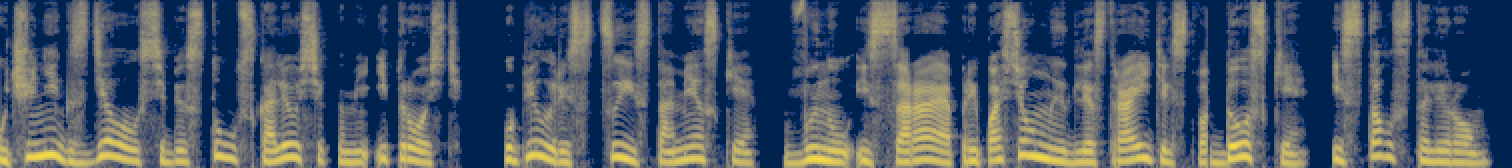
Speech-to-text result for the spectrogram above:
Ученик сделал себе стул с колесиками и трость, купил резцы и стамески, вынул из сарая припасенные для строительства доски и стал столяром.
